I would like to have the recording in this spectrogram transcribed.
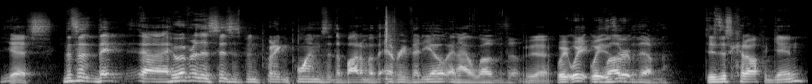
yes. This is they. Uh, whoever this is has been putting poems at the bottom of every video, and I love them. Yeah. Wait, wait, wait. love there- them. Did this cut off again?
